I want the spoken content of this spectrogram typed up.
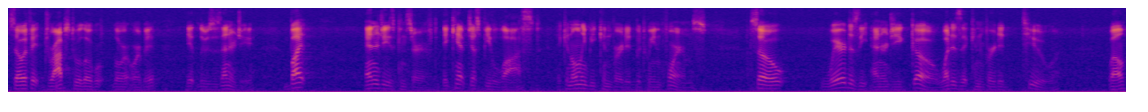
So if it drops to a lower, lower orbit, it loses energy. But energy is conserved. It can't just be lost. It can only be converted between forms. So where does the energy go? What is it converted to? Well,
